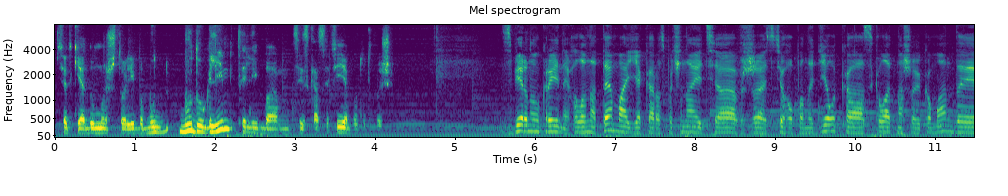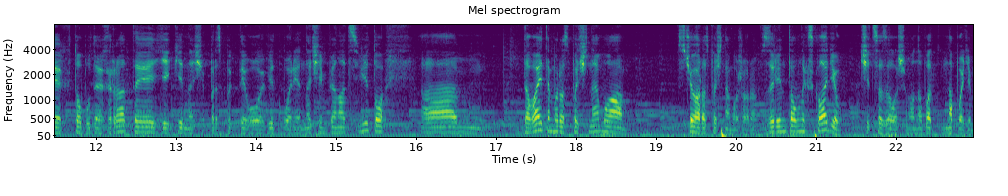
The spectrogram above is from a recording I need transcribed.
все-таки я думаю, что либо буду Глимт, либо ЦСКА София будут выше. Збірна України головна тема, яка розпочинається вже з цього понеділка. Склад нашої команди, хто буде грати, які наші перспективи у відборі на чемпіонат світу. А, Давайте ми розпочнемо. З чого розпочнемо, Жора? З орієнтовних складів? Чи це залишимо на, на потім?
